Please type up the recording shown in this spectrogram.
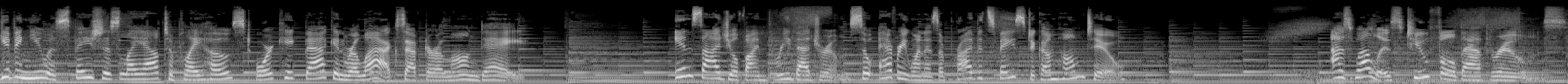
giving you a spacious layout to play host or kick back and relax after a long day. Inside, you'll find three bedrooms, so everyone has a private space to come home to, as well as two full bathrooms.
